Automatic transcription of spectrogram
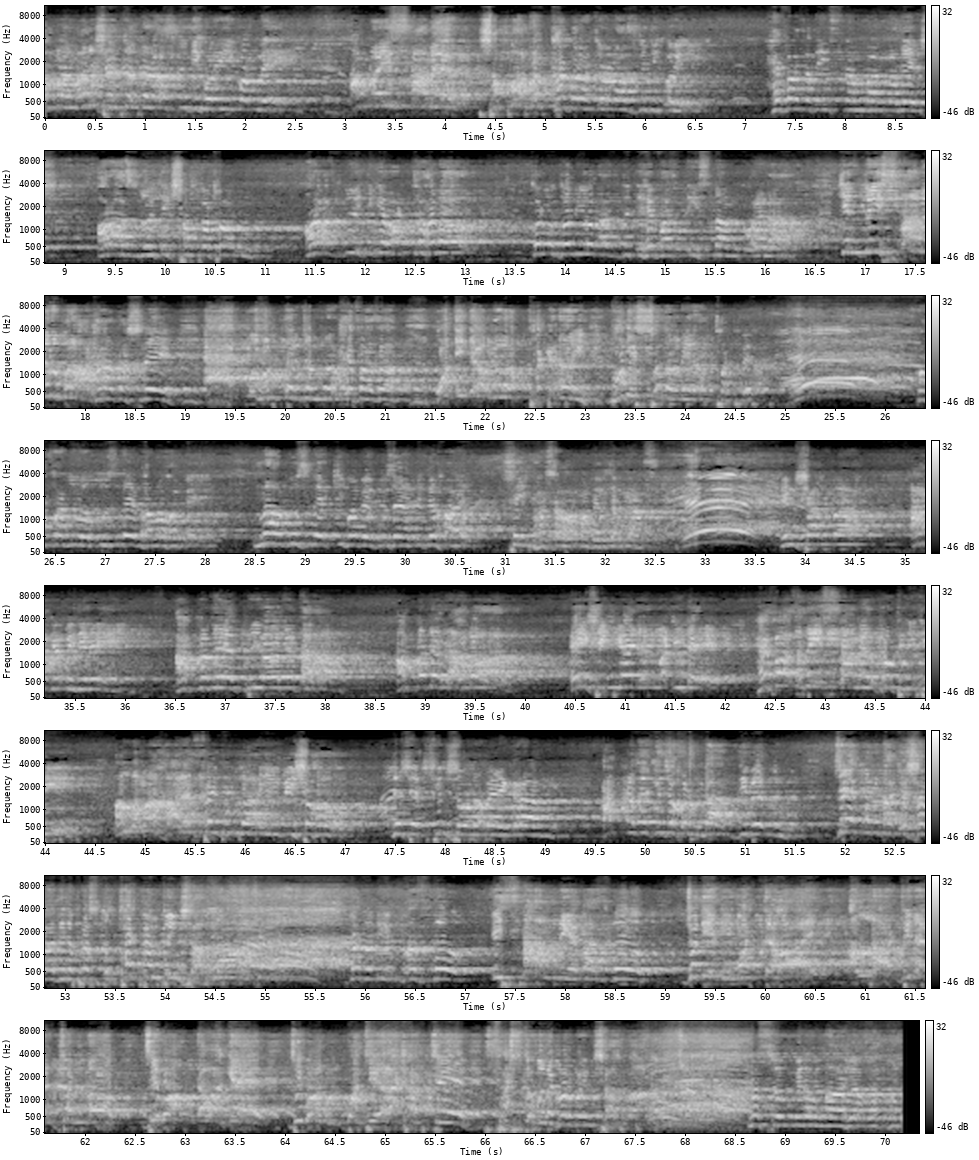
আমরা মানুষের জন্য রাজনীতি করি করলে, আমরা ইসলামের সম্মান রক্ষা করার জন্য রাজনীতি করি। হেফাজতে ইসলাম বাংলাদেশ, অরাজনৈতিক সংগঠন, অরাজনৈতিকের অর্থ হলো, কোন দলীয় রাজনীতি হেফাজতে ইসলাম করে না। কিন্তু ইসলামের উপর আঘাত আসলে এক মুহূর্তের জন্য হেফাজত অতীতেও নীরব থাকে নাই ভবিষ্যতেও নীরব থাকবে কথাগুলো বুঝলে ভালো হবে, না বুঝলে কীভাবে বুঝাই দিতে হয়? সেই ভাষাও আমাদের জানা আছে। ইনশাআল্লাহ আগামী দিনে আপনাদের প্রিয় নেতা আপনাদের আবার এই সিংহাইয়ের মাটিতে হেফাজতে ইসলামের প্রতিনিধি আল্লামা খালেদ সাইফুল্লাহ ইউবি সহ দেশের শীর্ষ নায়করাম আপনাদেরকে যখন ডাক দিবেন যে কোনো ডাকে সারা দিনে প্রস্তুত থাকবেন তো ইনশাআল্লাহ। যতদিন বাঁচবো ইসলাম নিয়ে বাঁচবো যদি মরতে হয় আল্লাহর দিনের জন্য জীবন দেওয়াকে জীবন বাঁচিয়ে রাখার চেয়ে শ্রেষ্ঠ মনে করব ইনশাআল্লাহ।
